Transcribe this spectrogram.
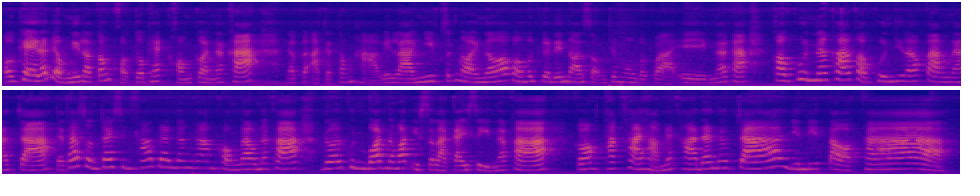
โอเค แล้วเดี๋ยววันนี้เราต้องขอตัวแพ็คของก่อนนะคะ แล้วก็อาจจะต้องหาเวลางีบสักหน่อยเนาะเพราะเมื่อคืนได้นอน2ชั่วโมงกว่าๆเองนะคะ ขอบคุณนะคะขอบคุณที่รับฟังนะจ๊ะ แต่ถ้าสนใจสินค้าแบรนด์นางงามของเรานะคะ โดยคุณบอสนวัตอิสระไกรศิลป์นะคะ ก็ทักทายหาแม่ค้าได้นะจ๊ะยินดีตอบค่ะ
